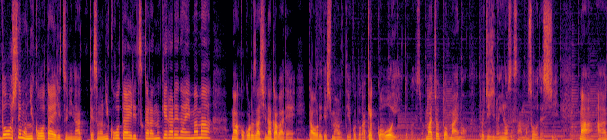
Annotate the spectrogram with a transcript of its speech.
どうしても二項対立になってその二項対立から抜けられないまままあ、志半ばで倒れてしまうっていうことが結構多いと思うんですよ。まあ、ちょっと前の都知事の猪瀬さんもそうですし、まあ、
